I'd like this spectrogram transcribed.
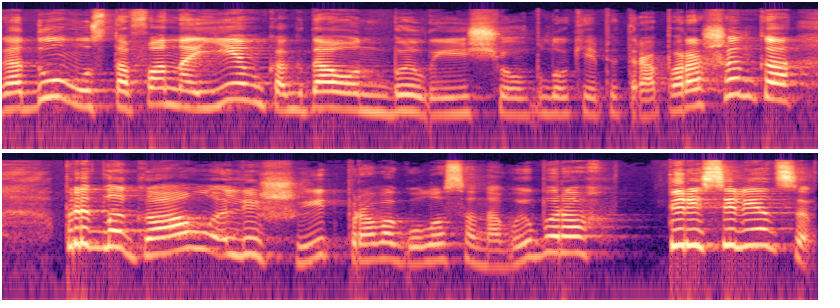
году Мустафа Наем, когда он был еще в блоке Петра Порошенко, предлагал лишить права голоса на выборах переселенцев.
